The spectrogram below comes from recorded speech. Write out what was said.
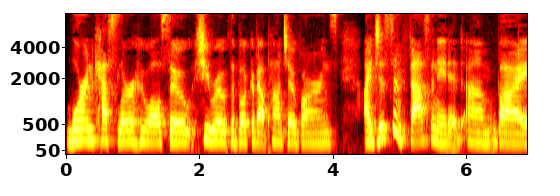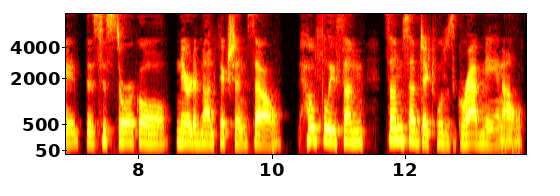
Lauren Kessler, who also, she wrote the book about Pancho Barnes. I just am fascinated, um, by this historical narrative nonfiction. So hopefully some, some subject will just grab me and I'll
